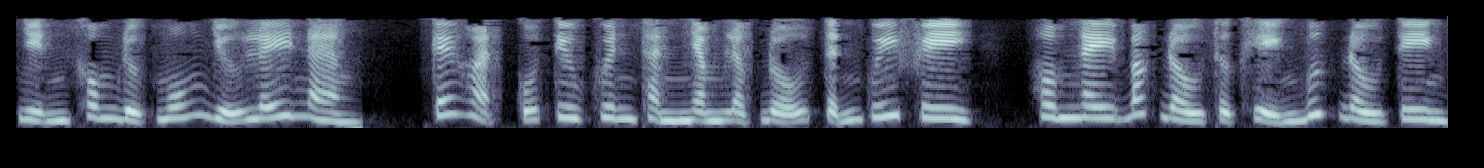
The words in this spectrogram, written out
nhịn không được muốn giữ lấy nàng, kế hoạch của Tiêu Khuynh Thành nhằm lật đổ tỉnh Quý Phi, hôm nay bắt đầu thực hiện bước đầu tiên,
